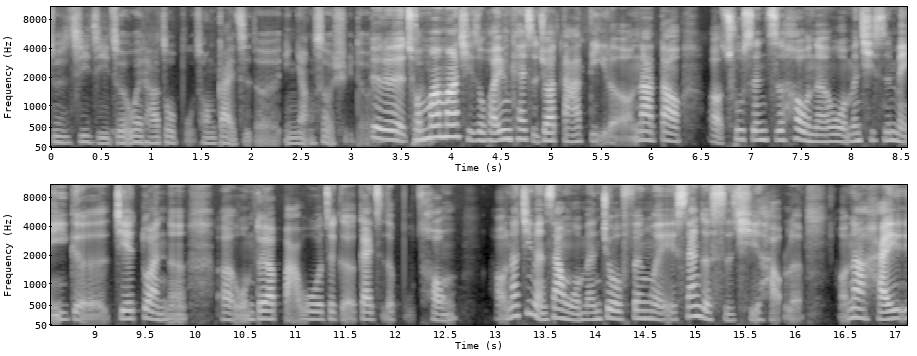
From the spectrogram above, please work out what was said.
就是积极就为他做补充钙质的营养摄取的。对对对，从妈妈其实怀孕开始就要打底了。那到呃出生之后呢，我们其实每一个阶段呢，呃，我们都要把握这个钙质的补充。好，那基本上我们就分为三个时期好了。好，那孩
